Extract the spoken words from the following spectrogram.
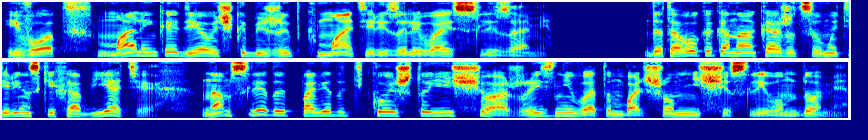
И вот маленькая девочка бежит к матери, заливаясь слезами. До того, как она окажется в материнских объятиях, нам следует поведать кое-что еще о жизни в этом большом несчастливом доме.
